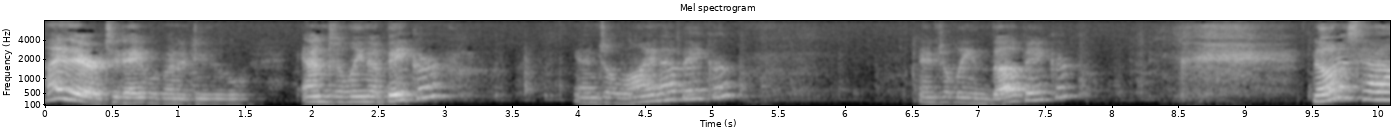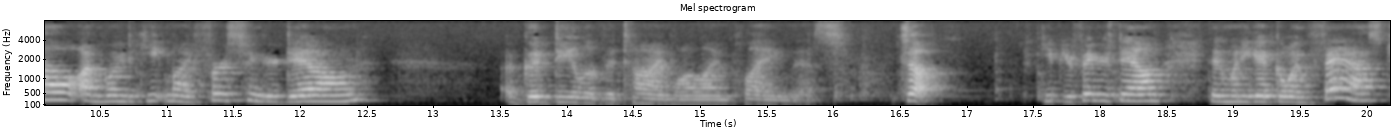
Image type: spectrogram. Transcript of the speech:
Hi there, today we're going to do Angelina Baker, Angelina Baker, Angeline the Baker. Notice how I'm going to keep my first finger down a good deal of the time while I'm playing this. So, keep your fingers down, then when you get going fast,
